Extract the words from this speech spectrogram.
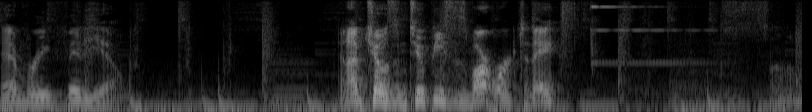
Every video. And I've chosen two pieces of artwork today. Son of a...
